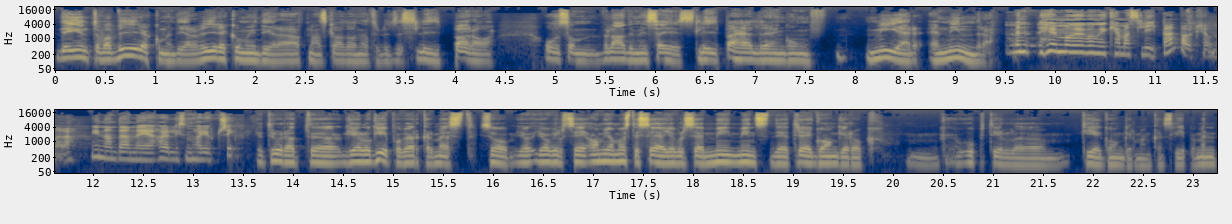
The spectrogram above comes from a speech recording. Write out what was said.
Det är ju inte vad vi rekommenderar. Vi rekommenderar att man ska då naturligtvis slipa då. Och som Vladimir säger, slipa hellre en gång mer än mindre. Men hur många gånger kan man slipa en borrkrona då? Innan den är, har, liksom har gjort sitt? Jag tror att uh, geologi påverkar mest. Så jag, jag vill säga, om jag måste säga, jag vill säga min, minst det tre gånger och Mm, upp till uh, tio gånger man kan slipa. Men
